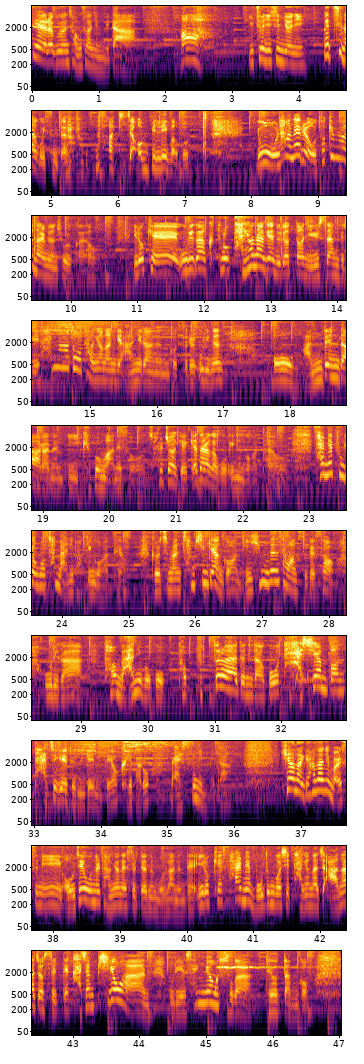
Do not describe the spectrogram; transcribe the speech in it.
안녕하세요, 여러분. 정선입니다. 아, 2020년이 끝이 나고 있습니다, 여러분. 아, 진짜 unbelievable. 요올 한 해를 어떻게 표현하면 좋을까요? 이렇게 우리가 그토록 당연하게 누렸던 일상들이 하나도 당연한 게 아니라는 것들을 우리는 어, 안 된다라는 이 규범 안에서 철저하게 깨달아가고 있는 것 같아요. 삶의 풍경도 참 많이 바뀐 것 같아요. 그렇지만 참 신기한 건 이 힘든 상황 속에서 우리가 더 많이 보고 더 붙들어야 된다고 다시 한번 다지게 되는 게 있는데요. 그게 바로 말씀입니다. 희한하게 하나님 말씀이 어제 오늘 당연했을 때는 몰랐는데 이렇게 삶의 모든 것이 당연하지 않아졌을 때 가장 필요한 우리의 생명수가 되었다는 거.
